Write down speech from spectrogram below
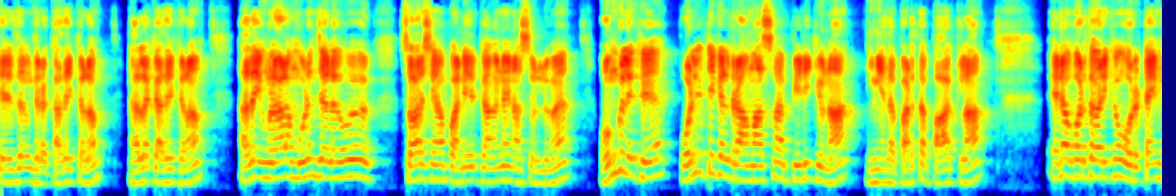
தேர்தல்ங்கிற கதைக்களம் நல்ல கதைக்களம். அதை இவங்களால் முடிஞ்ச அளவு சுவாரஸ்யமாக பண்ணியிருக்காங்கன்னு நான் சொல்லுவேன். உங்களுக்கு பொலிட்டிக்கல் ட்ராமாஸ்லாம் பிடிக்கும்னா நீங்கள் இந்த படத்தை பார்க்கலாம். என்னை பொறுத்த வரைக்கும் ஒரு டைம்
